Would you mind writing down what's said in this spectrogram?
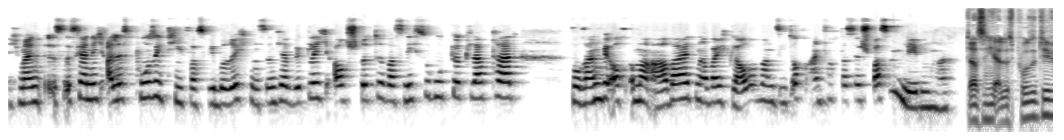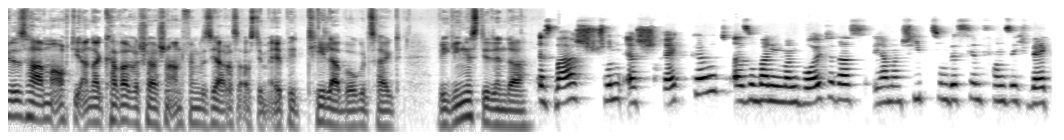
Ich meine, es ist ja nicht alles positiv, was wir berichten. Es sind ja wirklich auch Schritte, was nicht so gut geklappt hat woran wir auch immer arbeiten, aber ich glaube, man sieht auch einfach, dass er Spaß im Leben hat. Dass nicht alles positiv ist, haben auch die Undercover-Recherchen Anfang des Jahres aus dem LPT-Labor gezeigt. Wie ging es dir denn da? Es war schon erschreckend. Also man, man wollte das, ja, man schiebt so ein bisschen von sich weg,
